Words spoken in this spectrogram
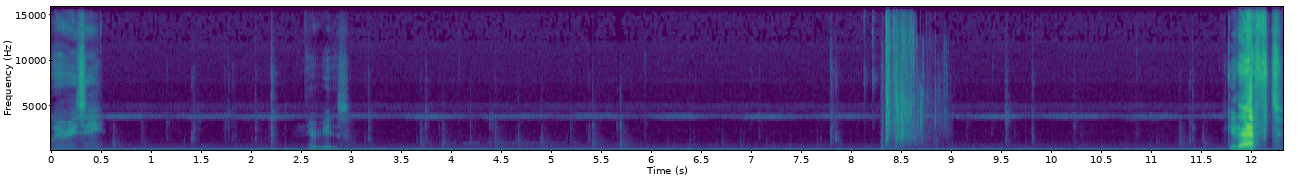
Where is he? There he is. Get effed!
